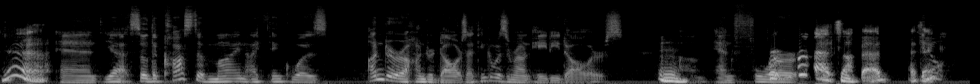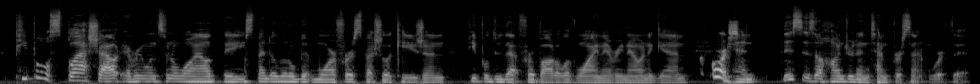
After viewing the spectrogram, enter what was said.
Yeah. And yeah, so the cost of mine I think was under a hundred dollars. I think it was around eighty dollars. Mm. Um, and For, for that's not bad. I you think. know, people splash out every once in a while. They spend a little bit more for a special occasion. People do that for a bottle of wine every now and again. of course. And this is 110% worth it.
